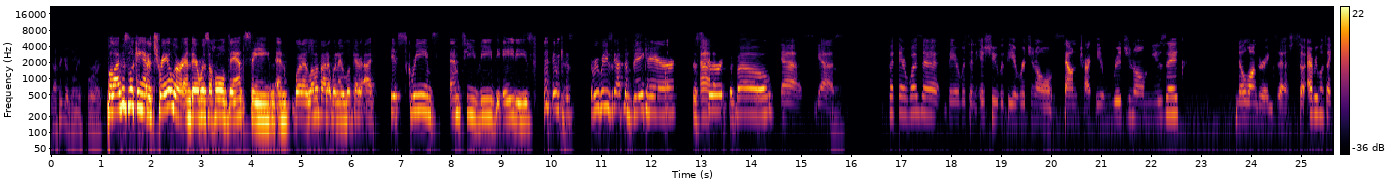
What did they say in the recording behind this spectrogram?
Yeah. I think it was only for like. Well, I was looking at a trailer and there was a whole dance scene. And what I love about it when I look at it, I it screams MTV the 80s because everybody's got the big hair, the Yeah. skirt, the bow. Yes, yes. But there was a there was an issue with the original soundtrack. The original music no longer exists. So everyone's like,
